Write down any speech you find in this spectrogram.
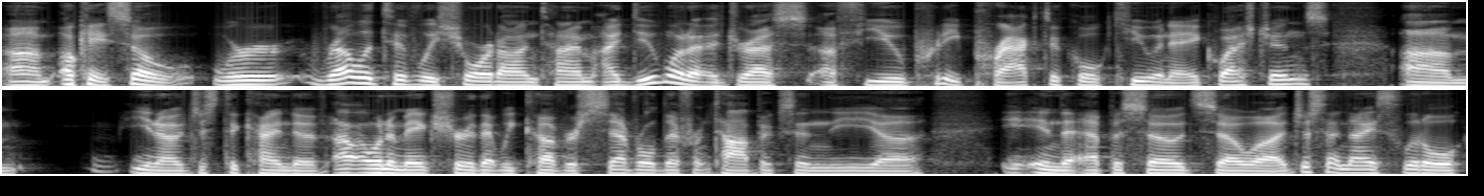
Um, okay, so we're relatively short on time. I do want to address a few pretty practical Q and A questions. Um, you know, just to kind of, I want to make sure that we cover several different topics in the uh, in the episode. So uh, just a nice little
